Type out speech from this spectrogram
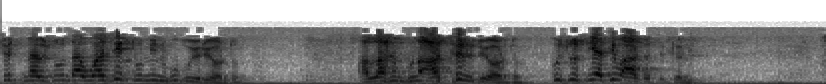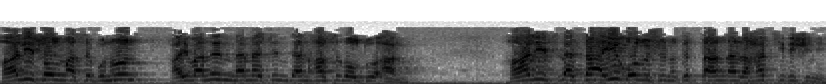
süt mevzuunda vazitu minhu buyuruyordu. Allah'ım bunu artır diyordu. Hususiyeti vardı sütün. Halis olması bunun hayvanın memesinden hasıl olduğu an. Halis ve saik oluşunu, gırtlağından rahat gidişini,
